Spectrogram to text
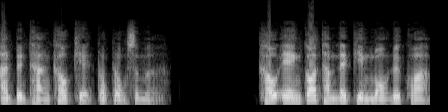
อันเป็นทางเข้าเขตโปร่งเสมอ เขาเองก็ทำได้เพียงมองด้วยความ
